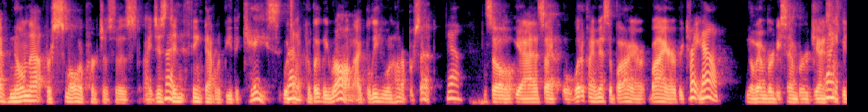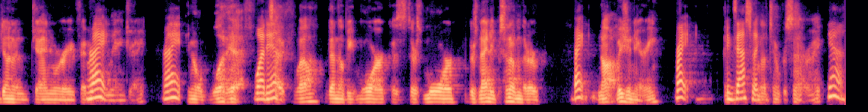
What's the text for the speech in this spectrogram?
I've known that for smaller purchases. I just Right. didn't think that would be the case, which I'm completely wrong. I believe you 100. percent Yeah. So yeah, it's like, well, what if I miss a buyer buyer between Right now, November, December, January? It's supposed to be done in January, February Right. range, right? right? You know, what if? What It's if? Like, well, then there'll be more because there's more. There's 90 percent of them that are Right, not visionary. right, exactly. Not 10 percent, right? Yeah,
